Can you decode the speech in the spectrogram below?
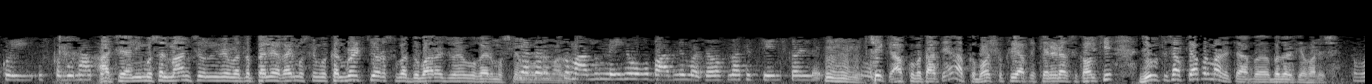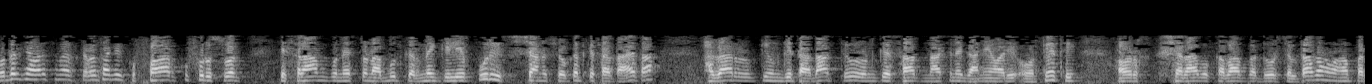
کوئی اس کا گناہ اچھا یعنی مسلمان سے انہوں نے مطلب پہلے غیر مسلم کو کنورٹ کیا اور اس کے بعد دوبارہ جو ہے وہ غیر مسلم اگر اس کو معلوم نہیں ہو وہ بعد میں مذہب اپنا پھر چینج کر لے۔ ٹھیک ہے آپ کو بتاتے ہیں آپ کا بہت شکریہ آپ نے کینیڈا سے کال کی۔ جی مفتی صاحب کیا فرما رہے تھے آپ بدر کے حوالے سے؟ بدر کے حوالے سے میں کر رہا تھا کہ کفار کفر اس وقت اسلام کو نیست و نابود کرنے کے لیے پوری شان و شوکت کے ساتھ آیا تھا۔ ہزار کی ان کی تعداد تھی اور ان کے ساتھ ناچنے گانے والی عورتیں تھیں اور شراب و کباب کا دور چلتا تھا وہاں پر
